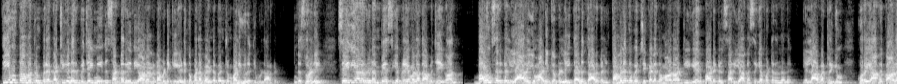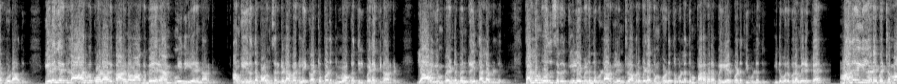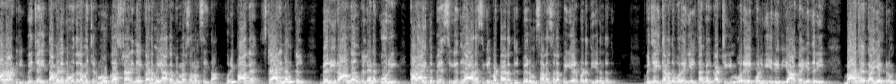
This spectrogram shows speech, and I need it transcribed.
திமுக மற்றும் பிற கட்சியினர் விஜய் மீது சட்ட ரீதியான நடவடிக்கை எடுக்கப்பட வேண்டும் என்றும் வலியுறுத்தியுள்ளார்கள் இந்த சூழலில் செய்தியாளர்களிடம் பேசிய பிரேமலதா விஜயகாந்த் பவுன்சர்கள் யாரையும் அடிக்கவில்லை தடுத்தார்கள். தமிழக வெற்றி கழக மாநாட்டில் ஏற்பாடுகள் சரியாக செய்யப்பட்டிருந்தன. எல்லாவற்றையும் குறையாக காணக்கூடாது. இளைஞர்கள் ஆர்வ கோளாறு காரணமாகவே ரேம்ப் மீது ஏறினார்கள். அங்கு இருந்த பவுன்சர்கள் அவர்களை கட்டுப்படுத்தும் நோக்கத்தில் விளக்கினார்கள். யாரையும் வேண்டுமென்றே தள்ளவில்லை. தள்ளும் போது சிலர் கீழே விழுந்து உள்ளார்கள் என்று அவர் விளக்கம் கொடுத்து உள்ளதும் பரபரப்பை ஏற்படுத்தி உள்ளது. இது ஒருபுறம் இருக்க மதுரையில் நடைபெற்ற மாநாட்டில் விஜய் தமிழக முதலமைச்சர் மு க ஸ்டாலினை கடுமையாக விமர்சனம் செய்தார். குறிப்பாக Stalin uncle very wrong uncle என கூறி கலாய்த்து பேசியது அரசியல் வட்டாரத்தில் பெரும் சலசலப்பை ஏற்படுத்தி இருந்தது விஜய் தனது உரையில் தங்கள் கட்சியின் ஒரே கொள்கை ரீதியாக எதிரி பாஜக என்றும்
